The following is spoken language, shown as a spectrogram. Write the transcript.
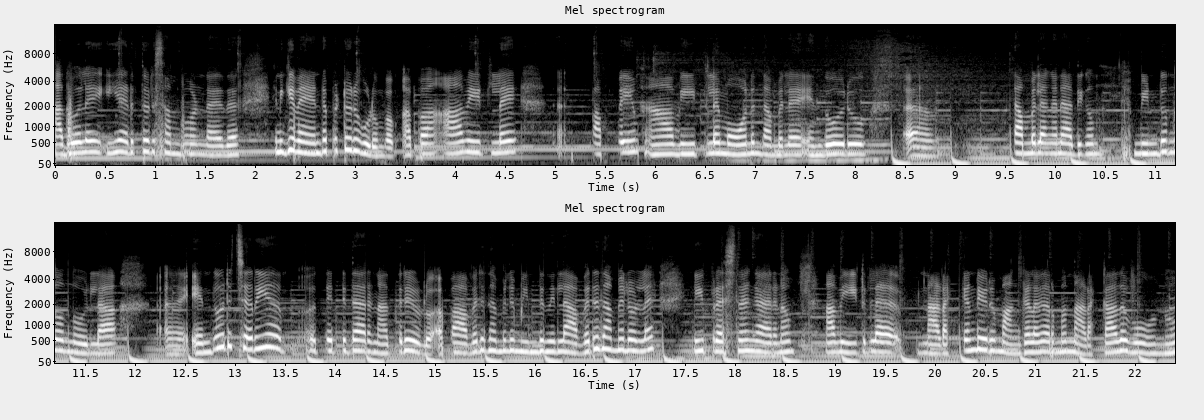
അതുപോലെ ഈ അടുത്തൊരു സംഭവം ഉണ്ടായത് എനിക്ക് വേണ്ടപ്പെട്ട ഒരു കുടുംബം. അപ്പോൾ ആ വീട്ടിലെ പപ്പയും ആ വീട്ടിലെ മോനും തമ്മിൽ എന്തോ ഒരു തമ്മിൽ അങ്ങനെ അധികം മിണ്ടുന്നൊന്നുമില്ല. എന്തോ ഒരു ചെറിയ തെറ്റിദ്ധാരണ അത്രയേ ഉള്ളൂ. അപ്പോൾ അവർ തമ്മിൽ മിണ്ടുന്നില്ല. അവർ തമ്മിലുള്ള ഈ പ്രശ്നം കാരണം ആ വീട്ടിൽ നടക്കേണ്ട ഒരു മംഗളകർമ്മം നടക്കാതെ പോകുന്നു.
